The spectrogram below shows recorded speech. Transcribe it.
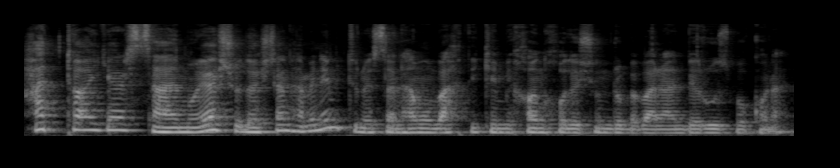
حتی اگر سرمایهش رو داشتن همه نمی‌تونستن همون وقتی که می‌خوان خودشون رو ببرن به روز بکنن.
